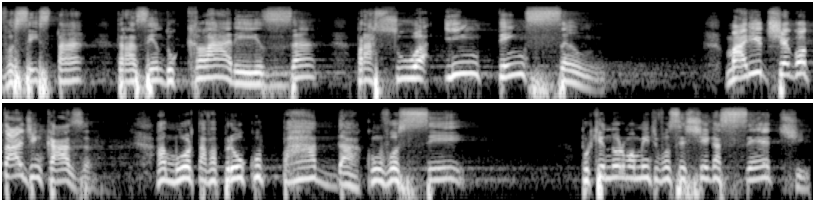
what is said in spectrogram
Você está trazendo clareza para a sua intenção. Marido chegou tarde em casa. Amor, estava preocupada com você. Porque normalmente você chega às sete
